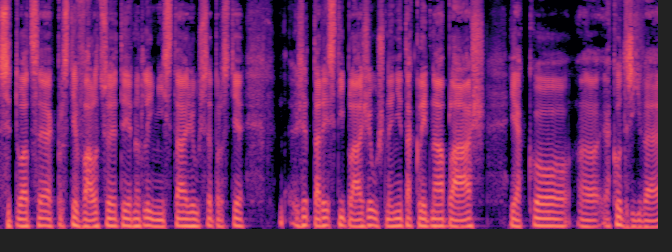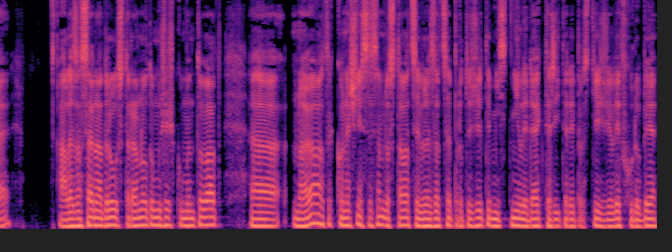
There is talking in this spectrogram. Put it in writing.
situace, jak prostě válcuje ty jednotlivé místa, že už se prostě, že tady z té pláže už není tak klidná pláž jako, uh, jako dříve, ale zase na druhou stranu to můžeš komentovat, uh, no jo, tak konečně se sem dostala civilizace, protože ty místní lidé, kteří tady prostě žili v chudobě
